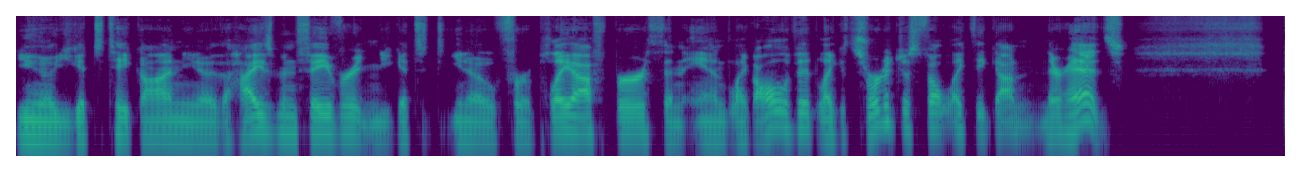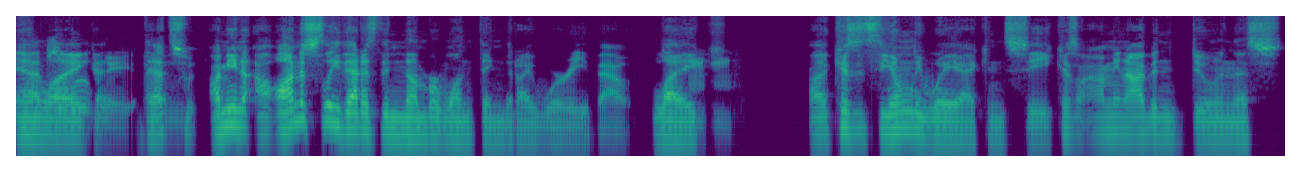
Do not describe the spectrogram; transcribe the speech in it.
you know you get to take on you know the Heisman favorite and you get to you know for a playoff berth and and like all of it like it sort of just felt like they got in their heads and like that's And- I mean honestly that is the number one thing that I worry about like because it's the only way I can see because I mean I've been doing this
